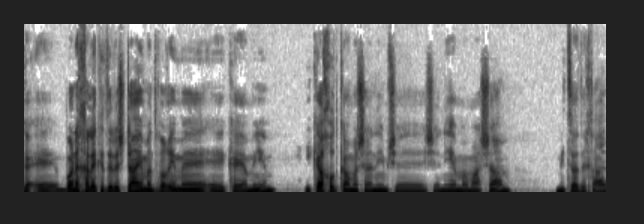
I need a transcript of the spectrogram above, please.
אה, בוא נחלק את זה לשתיים, הדברים אה, אה, קיימים. ייקח עוד כמה שנים ש, שנהיה ממש שם, מצד אחד.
